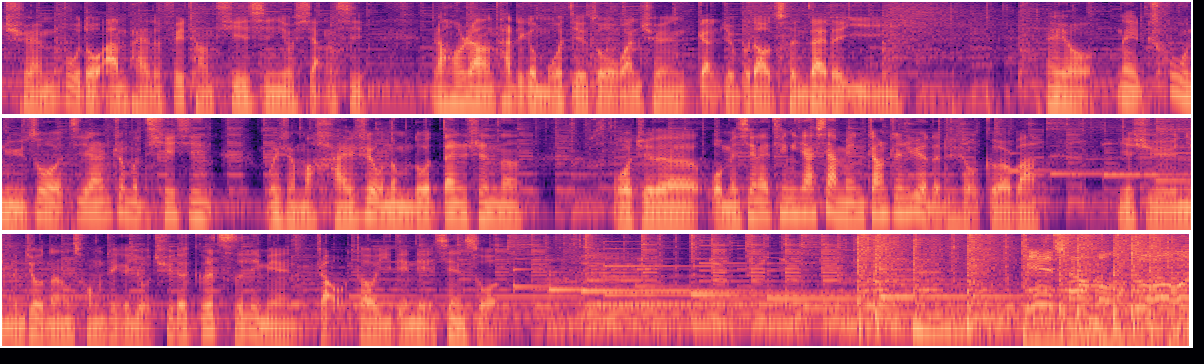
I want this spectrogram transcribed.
全部都安排得非常贴心又详细，然后让她这个摩羯座完全感觉不到存在的意义。哎呦，那处女座既然这么贴心，为什么还是有那么多单身呢？我觉得我们先来听一下下面张震岳的这首歌吧，也许你们就能从这个有趣的歌词里面找到一点点线索。夜长梦多，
